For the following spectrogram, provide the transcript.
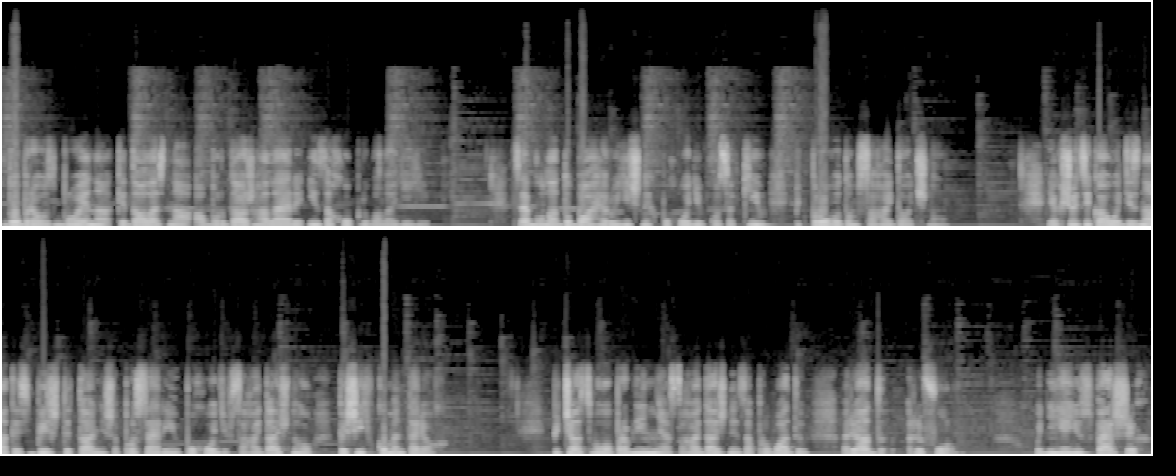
добре озброєна, кидалась на абордаж галери і захоплювала її. Це була доба героїчних походів козаків під проводом Сагайдачного. Якщо цікаво дізнатись більш детальніше про серію походів Сагайдачного, пишіть в коментарях. Під час свого правління Сагайдачний запровадив ряд реформ. Однією з перших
